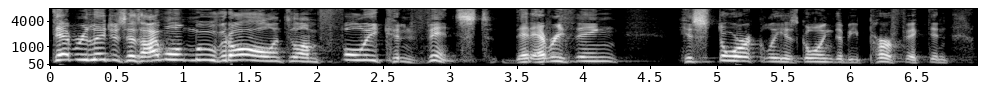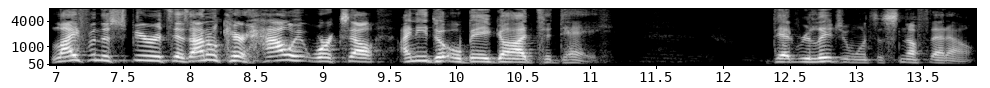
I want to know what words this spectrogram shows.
Dead religion says, I won't move at all until I'm fully convinced that everything historically is going to be perfect. And life in the Spirit says, I don't care how it works out, I need to obey God today. Dead religion wants to snuff that out.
